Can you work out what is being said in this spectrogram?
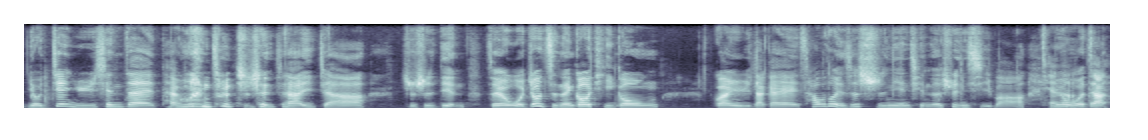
有鉴于现在台湾就只剩下一家 执事店，所以我就只能够提供。关于大概差不多也是十年前的讯息吧，因为我大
